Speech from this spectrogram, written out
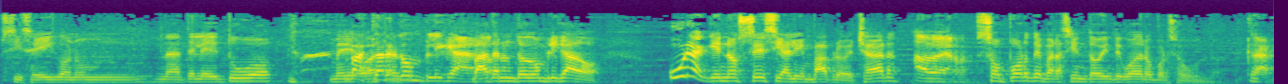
Si seguís con un- una tele de tubo, medio Va a estar complicado. Va a estar un todo complicado. Una que no sé si alguien va a aprovechar, A ver, soporte para 124 por segundo. claro.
